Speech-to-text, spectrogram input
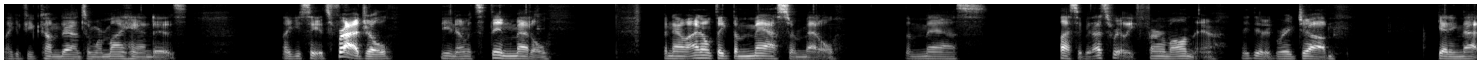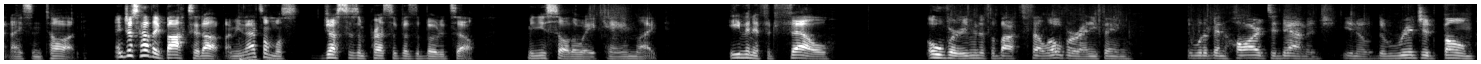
like if you come down to where my hand is, like you see, it's fragile. You know, it's thin metal. But now I don't think the masts are metal. The mass plastic, but that's really firm on there. They did a great job getting that nice and taut. And just how they box it up. I mean, that's almost just as impressive as the boat itself. I mean, you saw the way it came. Like, even if it fell over, even if the box fell over or anything, it would have been hard to damage. You know, the rigid foam.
